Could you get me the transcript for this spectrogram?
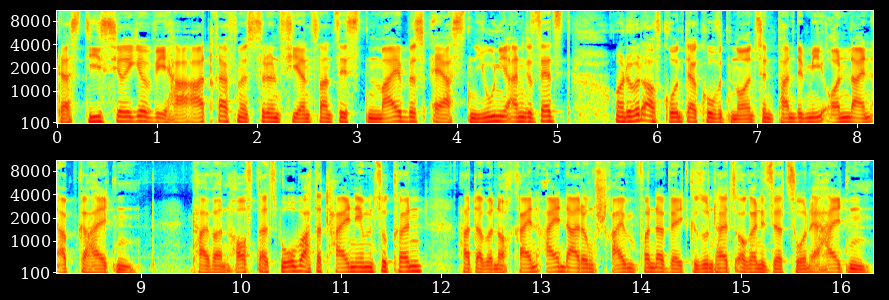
Das diesjährige WHA-Treffen ist für den 24. Mai bis 1. Juni angesetzt und wird aufgrund der Covid-19-Pandemie online abgehalten. Taiwan hofft, als Beobachter teilnehmen zu können, hat aber noch kein Einladungsschreiben von der Weltgesundheitsorganisation erhalten.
